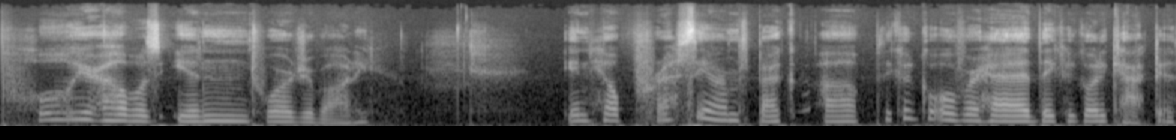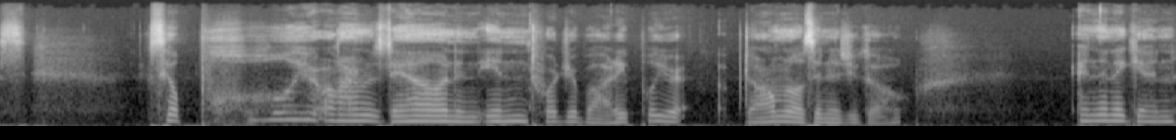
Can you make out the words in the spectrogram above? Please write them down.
pull your elbows in toward your body. Inhale, press the arms back up. They could go overhead, they could go to cactus. Exhale, pull your arms down and in toward your body. Pull your abdominals in as you go. And then again,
